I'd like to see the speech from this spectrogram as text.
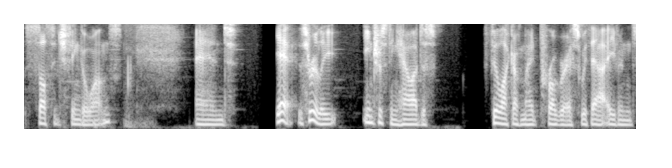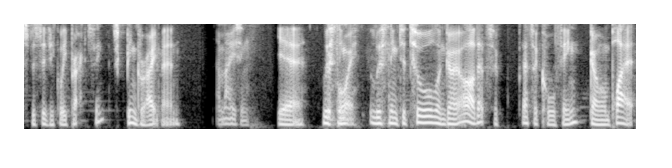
sausage finger ones. And yeah, it's really interesting how I just feel like I've made progress without even specifically practicing. It's been great, man. Amazing. Yeah, listening listening to Tool and go, oh, that's a that's a cool thing. Go and play it.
